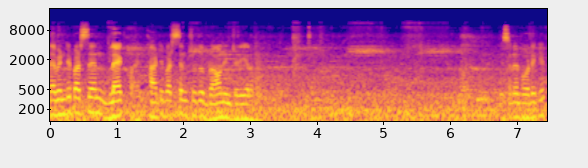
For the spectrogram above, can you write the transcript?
সেভেন্টি পার্সেন্ট ব্ল্যাক হয় থার্টি পার্সেন্ট শুধু ব্রাউন ইন্টেরিয়ার হয়। পিছনের বডি কিট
